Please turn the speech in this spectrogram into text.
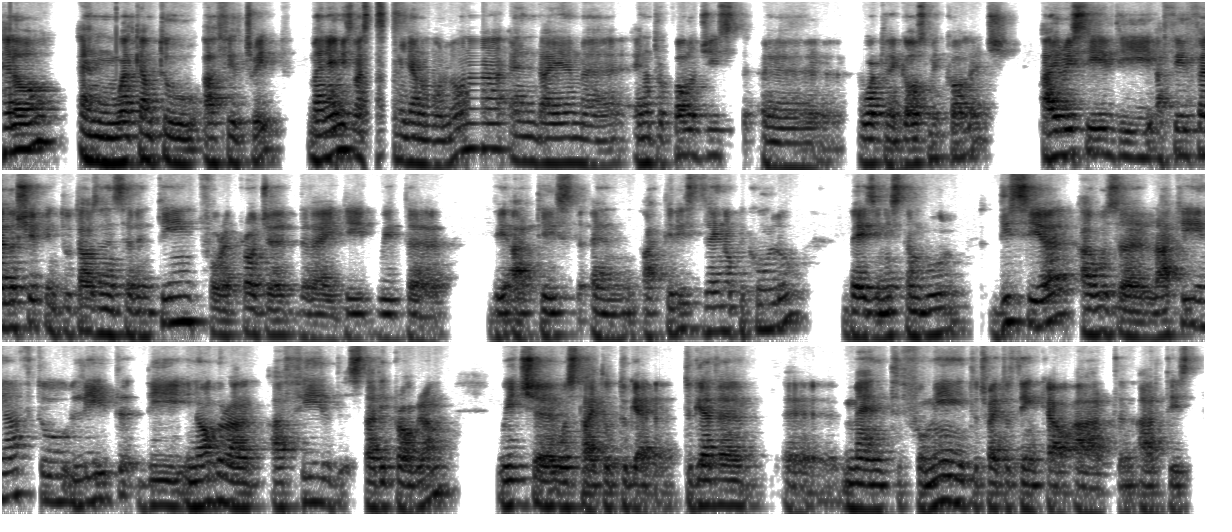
Hello and welcome to AFIELD Trip. My name is Massimiliano Mollona and I am a, uh, an anthropologist uh, working at Goldsmith College. I received the AFIELD Fellowship in 2017 for a project that I did with uh, the artist and activist Zeyno Pekunlu, based in Istanbul. This year, I was uh, lucky enough to lead the inaugural AFIELD study program, which uh, was titled Together. Together uh, meant for me to try to think how art and artists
